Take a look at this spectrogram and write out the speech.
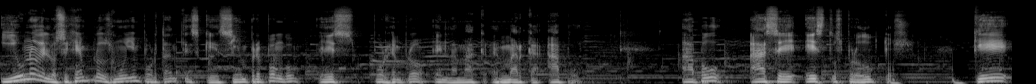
Y uno de los ejemplos muy importantes que siempre pongo es, por ejemplo, en la marca Apple. Apple hace estos productos que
